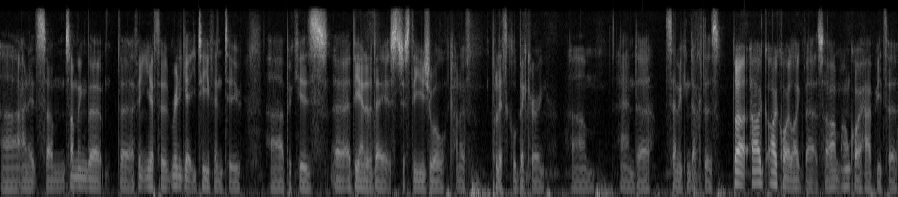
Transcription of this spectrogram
uh, and it's um, something that, that, I think you have to really get your teeth into uh, because uh, at the end of the day, it's just the usual kind of political bickering um, and uh, semiconductors. But I, I quite like that, so I'm, I'm quite happy to,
